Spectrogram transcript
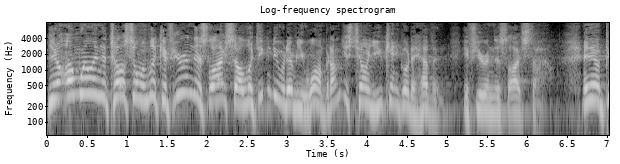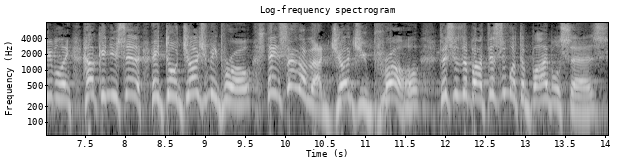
You know, I'm willing to tell someone, look, if you're in this lifestyle, look, you can do whatever you want, but I'm just telling you, you can't go to heaven if you're in this lifestyle. And you know, people like, how can you say that? Hey, don't judge me, bro. Hey, it's not about judge you, bro. This is about, this is what the Bible says.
